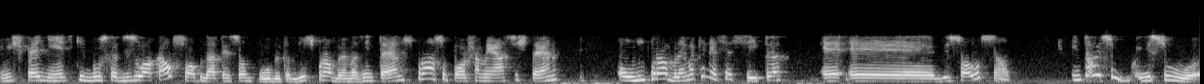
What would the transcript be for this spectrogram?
um expediente que busca deslocar o foco da atenção pública dos problemas internos para uma suposta ameaça externa ou um problema que necessita é, é, de solução. Então, isso, isso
